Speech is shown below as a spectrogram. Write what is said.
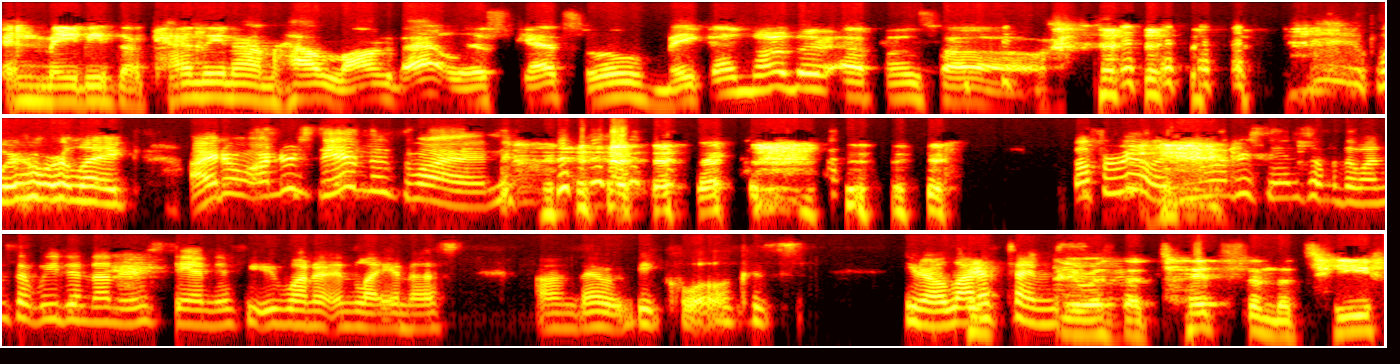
And maybe depending on how long that list gets, we'll make another episode. Where we're like, I don't understand this one. But for real, if you understand some of the ones that we didn't understand, if you want to enlighten us, um, that would be cool. Because, you know, a lot of times, there was the tits and the teeth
